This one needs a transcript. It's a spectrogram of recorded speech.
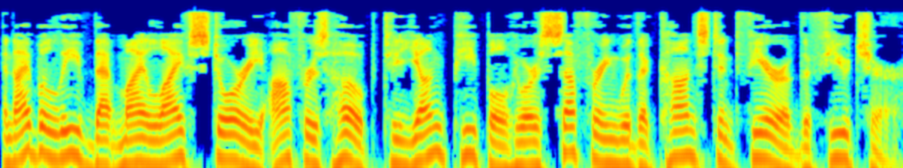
and I believe that my life story offers hope to young people who are suffering with a constant fear of the future.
